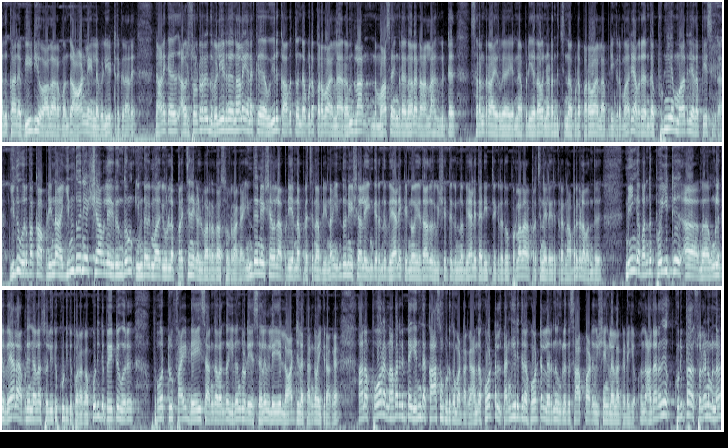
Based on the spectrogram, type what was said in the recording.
அதுக்கான வீடியோ ஆதாரம் வந்து ஆன்லைனில் வெளியிட்டிருக்கிறாரு. நாளைக்கு அவர் சொல்கிறாரு இது வெளியிடுறதுனால எனக்கு உயிருக்கு ஆபத்து வந்தால் கூட பரவாயில்ல. ரம்லான் மாதங்கிறதுனால நான் அல்லாஹ் கிட்ட சரண்டர் ஆயிடுவேன் என்ன அப்படி ஏதாவது நடந்துச்சுன்னா கூட பரவாயில்ல. அப்படிங்கிற மாதிரி அவர் அந்த புண்ணியம் மாதிரி அதை பேசுகிறார். இது ஒரு பக்கம் அப்படின்னா இந்தோனேஷியாவில் இருந்தும் இந்த மாதிரி உள்ள பிரச்சனைகள் வர்றதா சொல்கிறாங்க இந்தோனேஷியாவில் அப்படி என்ன பிரச்சனை அப்படின்னா இந்தோனேஷியாவில் இங்கேருந்து வேலைக்கு இன்னும் ஏதாவது ஒரு விஷயத்துக்கு இன்னும் வேலை தேடிட்டு இருக்கிறதோ பொருளாதார பிரச்சனையில் இருக்கிற நபர்களை வந்து நீங்கள் வந்து போயிட்டு உங்களுக்கு வேலை அப்படின்னாலாம் சொல்லிட்டு கூட்டிகிட்டு கூட்டிகிட்டு போகிறாங்க கூட்டிகிட்டு போயிட்டு ஒரு ஃபோர் டு ஃபைவ் டேஸ் அங்கே வந்து இவங்களுடைய செலவிலேயே லாட்ஜில் தங்க வைக்கிறாங்க. ஆனால் போகிற நபர்கிட்ட எந்த காசும் கொடுக்க மாட்டாங்க. அந்த ஹோட்டல் தங்கியிருக்கிற ஹோட்டல்லேருந்து உங்களுக்கு சாப்பாடு விஷயங்கள் எல்லாம் கிடைக்கும். அதாவது குறிப்பாக சொல்லணும்னா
